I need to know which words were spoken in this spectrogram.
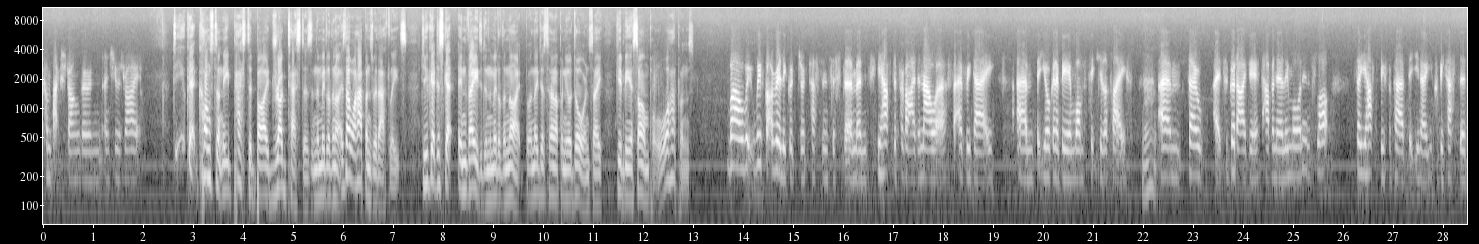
come back stronger and, and she was right. Do you get constantly pestered by drug testers in the middle of the night? Is that what happens with athletes? Do you get just get invaded in the middle of the night when they just turn up on your door and say, "Give me a sample"? What happens? Well, we, we've got a really good drug testing system, and you have to provide an hour for every day um, that you're going to be in one particular place. Right. Um, so it's a good idea to have an early morning slot. So you have to be prepared that you know you could be tested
